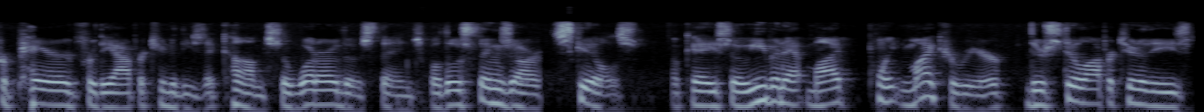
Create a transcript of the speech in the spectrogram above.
prepared for the opportunities that come. So what are those things? Well, those things are skills. Okay, so even at my point in my career, there's still opportunities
